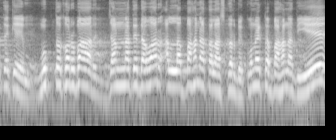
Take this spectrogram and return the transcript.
থেকে মুক্ত করবার, জান্নাতে দেওয়ার আল্লাহ বাহানা তালাশ করবে। কোনো একটা বাহানা দিয়ে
